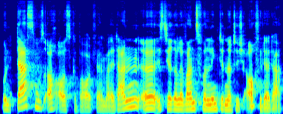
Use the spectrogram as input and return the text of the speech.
Und das muss auch ausgebaut werden, weil dann äh, ist die Relevanz von LinkedIn natürlich auch wieder da.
